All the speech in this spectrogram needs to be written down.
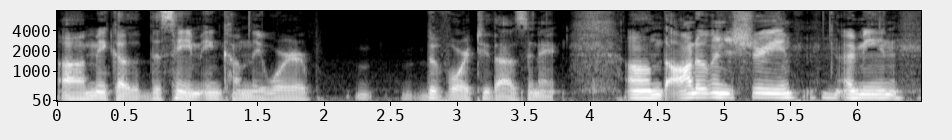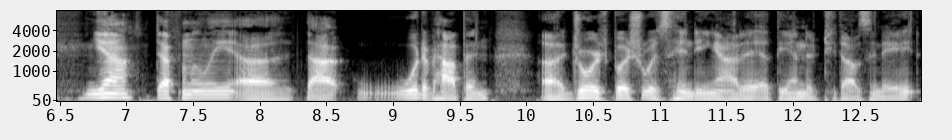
uh, make a, the same income they were before 2008. Um, the auto industry, I mean, yeah, definitely, uh, that would have happened. Uh, George Bush was hinting at it at the end of 2008.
